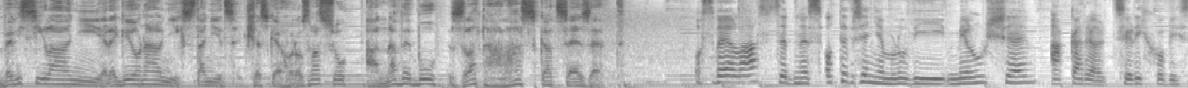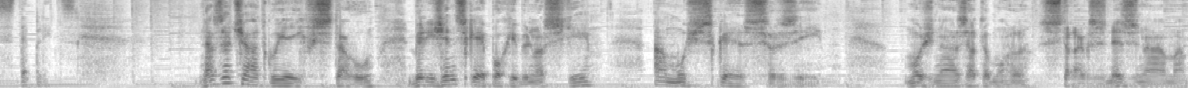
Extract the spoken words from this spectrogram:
ve vysílání regionálních stanic Českého rozhlasu a na webu zlatáláska.cz. O své lásce dnes otevřeně mluví Miluše a Karel Cilichovi z Teplic. Na začátku jejich vztahu byly ženské pochybnosti a mužské slzy. Možná za to mohl strach z neznáma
